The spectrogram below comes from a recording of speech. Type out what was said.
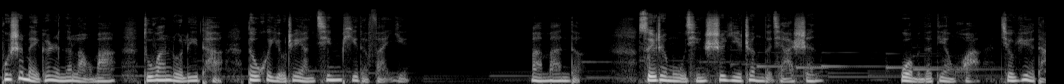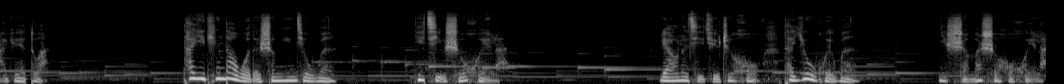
不是每个人的老妈读完《洛丽塔》都会有这样精辟的反应。慢慢的，随着母亲失忆症的加深，我们的电话就越打越短。他一听到我的声音就问：“你几时回来？”聊了几句之后，他又会问：“你什么时候回来？”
